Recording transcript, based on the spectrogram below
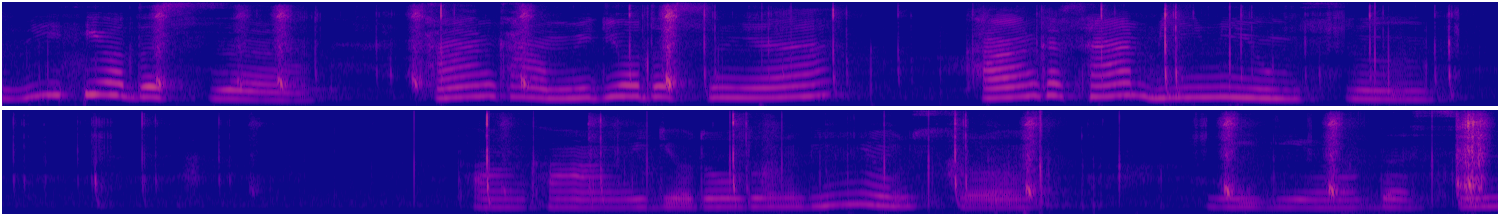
Videodasın. Kankam videodasın ya. Kanka sen bilmiyor musun? Kankam videoda olduğunu bilmiyor musun? Videodasın.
